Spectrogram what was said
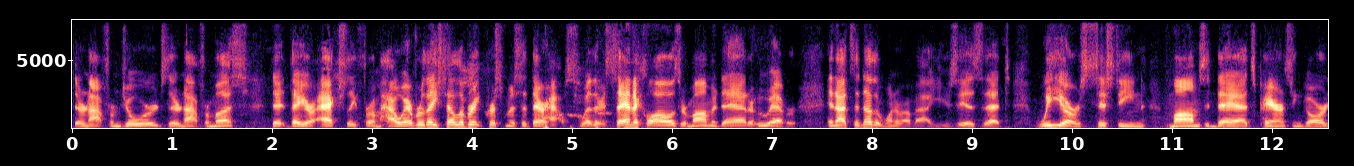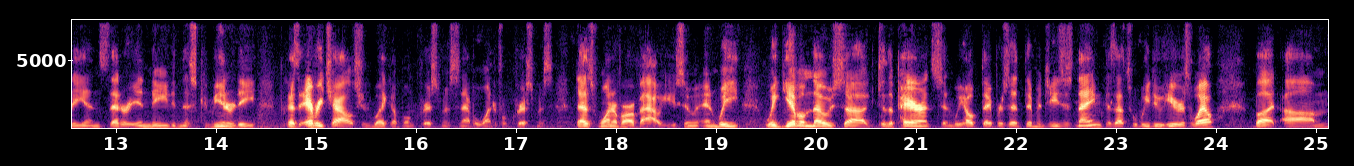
They're not from George. They're not from us. That they are actually from however they celebrate Christmas at their house, whether it's Santa Claus or mom and dad or whoever. And that's another one of our values is that we are assisting moms and dads, parents and guardians that are in need in this community because every child should wake up on Christmas and have a wonderful Christmas. That's one of our values, and, and we we give them those uh, to the parents, and we hope they present them in Jesus' name because that's what we do here as well. But um,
